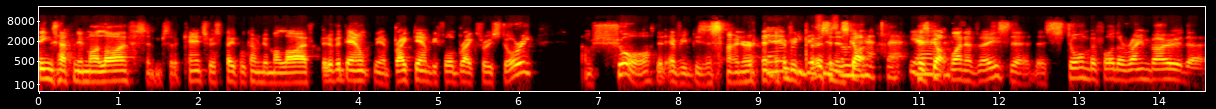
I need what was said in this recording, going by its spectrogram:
things happened in my life, some sort of cancerous people come into my life, bit of a down, you know, breakdown before breakthrough story. I'm sure that every business owner and every, every person has got has, yeah. has got one of these: the the storm before the rainbow, the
